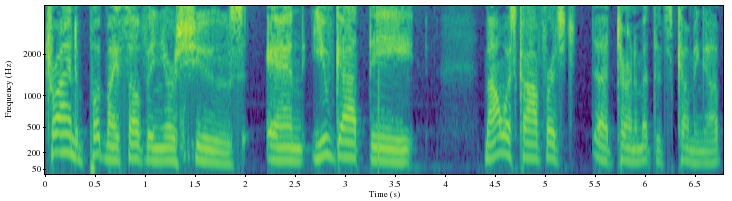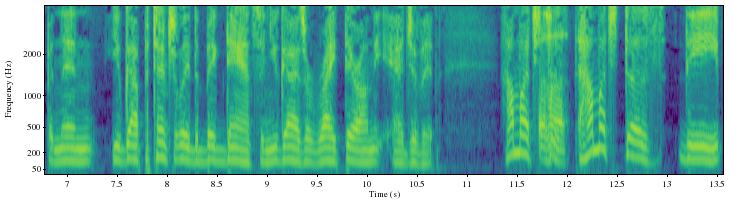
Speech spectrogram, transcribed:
trying to put myself in your shoes, and you've got the Mount West Conference uh, tournament that's coming up, and then you've got potentially the big dance, and you guys are right there on the edge of it. How much uh-huh. does how much does the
